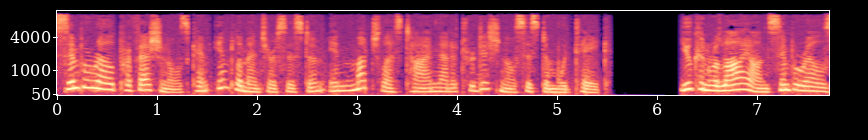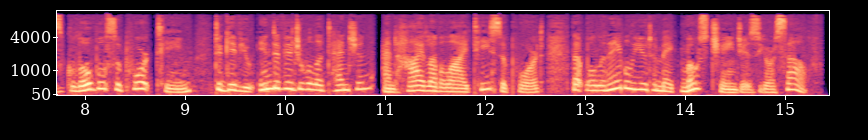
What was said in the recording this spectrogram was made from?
Simparel professionals can implement your system in much less time than a traditional system would take. You can rely on Simparel's global support team to give you individual attention and high-level IT support that will enable you to make most changes yourself.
